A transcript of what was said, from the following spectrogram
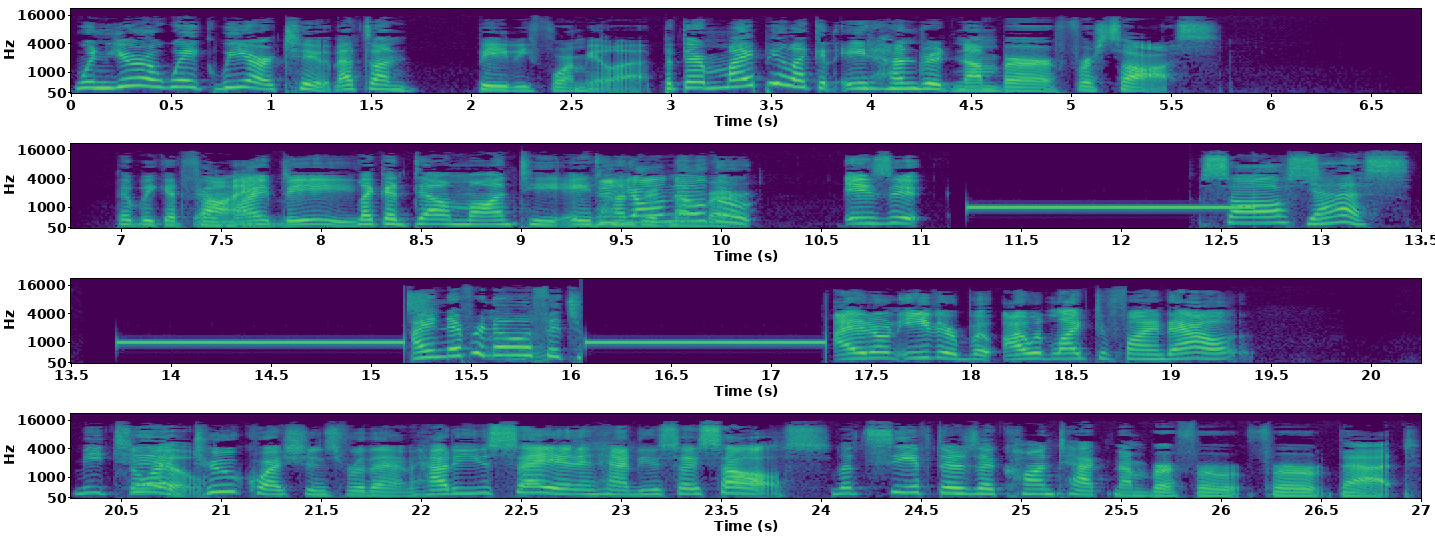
when you're awake, we are too. That's on baby formula, but there might be like an 800 number for sauce that we could There find. might be. like a Del Monte 800 Do 800 y'all know number. the? Is it sauce? yes. I never know if it's I don't either, but I would like to find out. me too. So I have two questions for them. How do you say it, and how do you say sauce? Let's see if there's a contact number for for that.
